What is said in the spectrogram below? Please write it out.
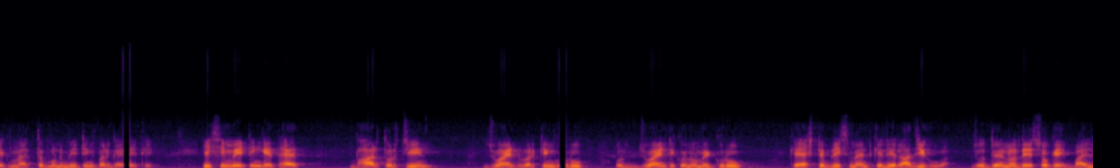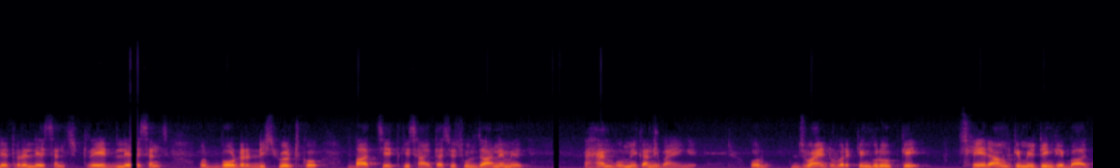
एक महत्वपूर्ण मीटिंग पर गए थे। इसी मीटिंग के तहत भारत और चीन ज्वाइंट वर्किंग ग्रुप और ज्वाइंट इकोनॉमिक ग्रुप के एस्टेब्लिशमेंट के लिए राज़ी हुआ, जो दोनों देशों के बायोलेटरल रिलेशन ट्रेड रिलेशन और बॉर्डर डिस्प्यूट को बातचीत की सहायता से सुलझाने में अहम भूमिका निभाएँगे। और ज्वाइंट वर्किंग ग्रुप की छह राउंड की मीटिंग के बाद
